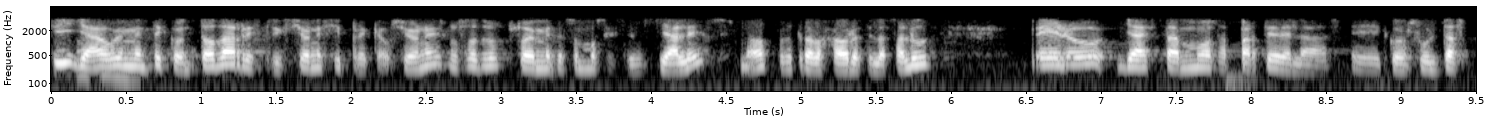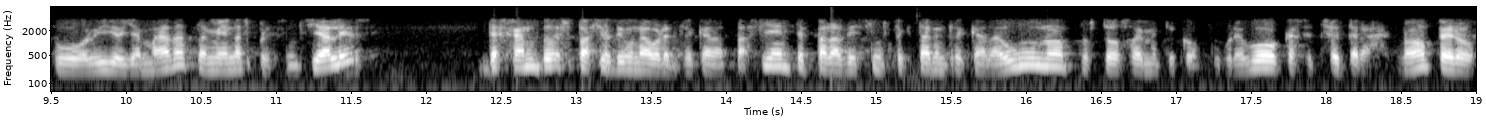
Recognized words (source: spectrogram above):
sí, ya obviamente con todas restricciones y precauciones. Nosotros pues, obviamente somos esenciales, ¿no? Por trabajadores de la salud, pero ya estamos, aparte de las eh, consultas por videollamada, también las presenciales, dejando espacio de una hora entre cada paciente para desinfectar entre cada uno, pues todos obviamente con cubrebocas, etcétera, ¿no? Pero,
